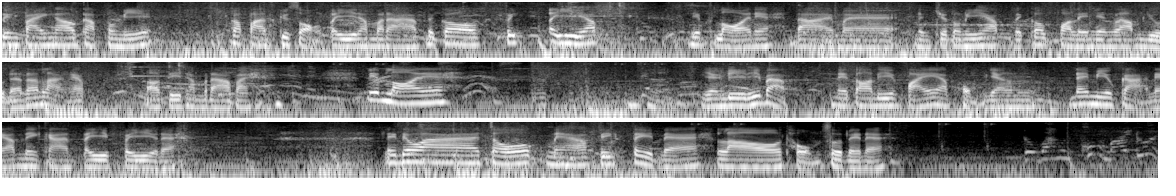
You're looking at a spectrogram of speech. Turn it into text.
ดึงไปเงากลับตรงนี้ ก็ปาสกิลสองตีธรรมดาครับแล้วก็ฟิกตีครับเรียบร้อยเนี่ยได้มาหนึ่งเชือตรงนี้ครับแล้วก็ฟอร์เรนยังรำอยู่ในด้านหลังครับเราตีธรรมดาไป เรียบร้อยเนี่ยยังดีที่แบบในตอนดีไฟต์อะผมยังได้มีโอกาสนะครับในการตีฟรีอยู่นะเรียกได้ว่าโจ๊กนะครับฟิกติดนะ เราโถมสุดเลยนะ ระวังพุ่มไม้ด้วย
